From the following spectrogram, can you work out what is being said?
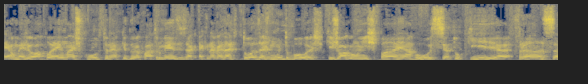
É o melhor, porém o mais curto, né? Porque dura quatro meses. É que, na verdade, todas as muito boas que jogam em Espanha, Rússia, Turquia, França,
